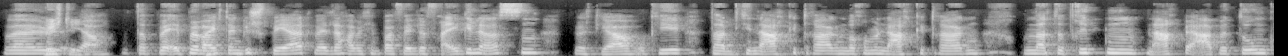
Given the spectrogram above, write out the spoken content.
weil Richtig. ja, da, bei Apple war ich dann gesperrt, weil da habe ich ein paar Felder freigelassen. Ich dachte, ja, okay, dann habe ich die nachgetragen, noch einmal nachgetragen und nach der dritten Nachbearbeitung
